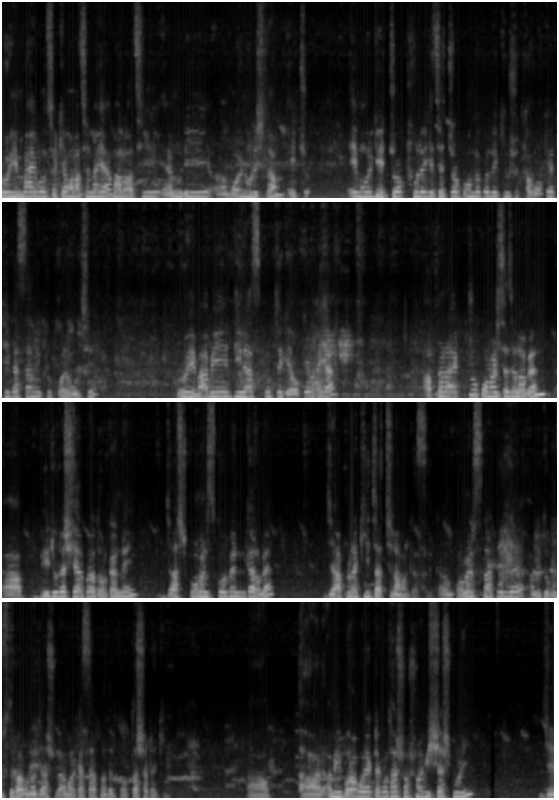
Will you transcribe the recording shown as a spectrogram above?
রহিম ভাই বলছে, কেমন আছেন ভাইয়া? ভালো আছি। এমডি মইনুল ইসলাম, এই এই মুরগির চোখ ফুলে গেছে। চোখ বন্ধ করলে কি ওষুধ খাব? ওকে, ঠিক আছে, আমি একটু পরে বলছি। রহিম, আমি দিনাজপুর থেকে। ওকে, ভাইয়া? আপনারা একটু কমেন্টসে জানাবেন। ভিডিওটা শেয়ার করার দরকার নেই। জাস্ট কমেন্টস করবেন কারণে যে আপনারা কি চাচ্ছেন আমার কাছে। কারণ কমেন্টস না করলে আমি তো বুঝতে পারব না যে আসলে আমার কাছে আপনাদের প্রত্যাশাটা কী। আর আমি বরাবর একটা কথা সবসময় বিশ্বাস করি যে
